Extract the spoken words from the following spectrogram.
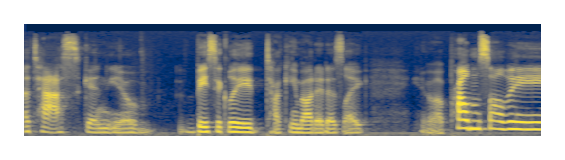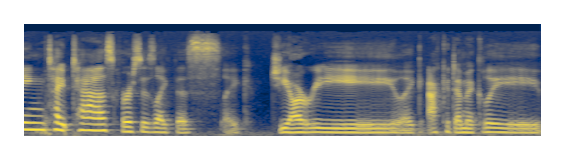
a task and, you know, basically talking about it as like, you know, a problem solving type task versus like this, like, GRE, like academically,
